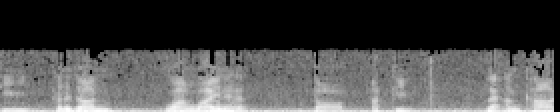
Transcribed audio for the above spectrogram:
ที่ท่านอาจารย์ วางไว้นะฮะต่ออัฐิและอังคาร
